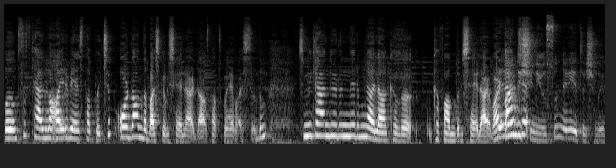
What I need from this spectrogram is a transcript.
bağımsız kendime Hı. ayrı bir hesap açıp oradan da başka bir şeyler daha satmaya başladım. Şimdi kendi ürünlerimle alakalı kafamda bir şeyler var. Neler Önce- düşünüyorsun? Nereye taşımayı?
